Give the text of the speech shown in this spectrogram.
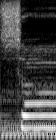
So.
